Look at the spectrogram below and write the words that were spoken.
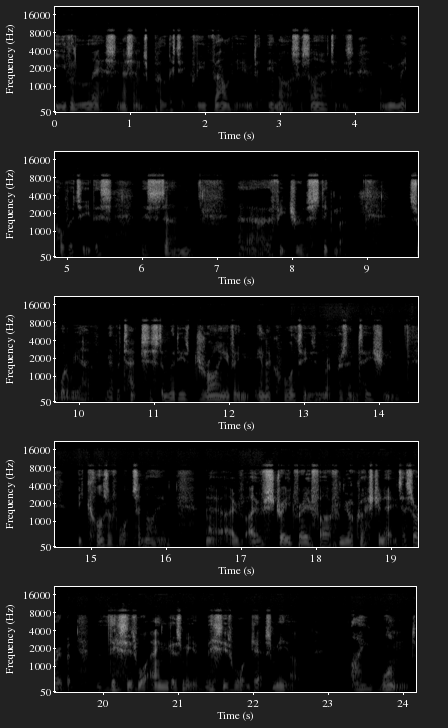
even less, in a sense, politically valued in our societies, and we make poverty this this um, uh, feature of stigma. So what do we have? We have a tax system that is driving inequalities in representation because of what's annoying. Now, I've, I've strayed very far from your question, Hector, sorry, but this is what angers me. This is what gets me up. I want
